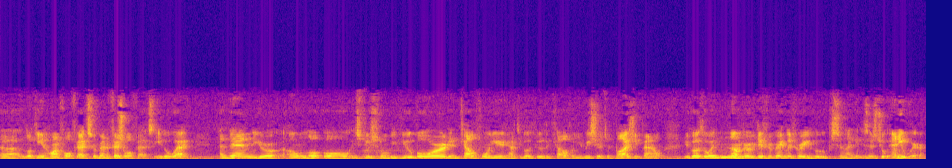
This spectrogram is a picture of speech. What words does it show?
uh, looking at harmful effects or beneficial effects, either way. And then your own local institutional review board in California, you have to go through the California Research Advisory Panel. You go through a number of different regulatory hoops, and I think this is true anywhere,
